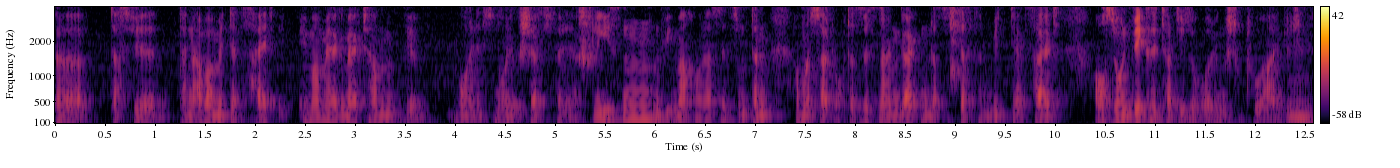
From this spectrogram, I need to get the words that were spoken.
Äh, dass wir dann aber mit der Zeit immer mehr gemerkt haben, wir wollen jetzt neue Geschäftsfelder erschließen und wie machen wir das jetzt? Und dann haben wir uns halt auch das Wissen angeeignet, dass sich das dann mit der Zeit auch so entwickelt hat, diese Holdingstruktur eigentlich. Mhm.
